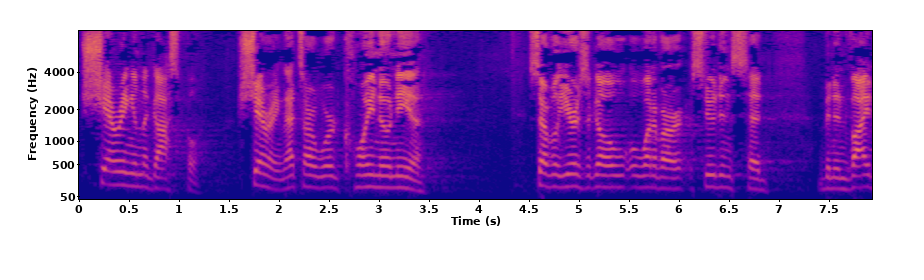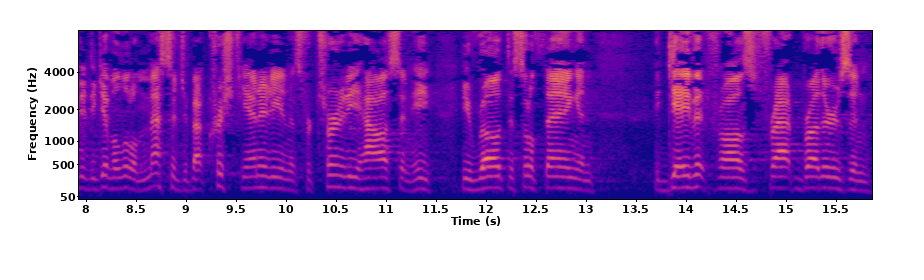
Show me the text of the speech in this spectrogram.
Sharing in the gospel. Sharing. That's our word koinonia. Several years ago, one of our students had been invited to give a little message about Christianity in his fraternity house, and he, he wrote this little thing, and he gave it for all his frat brothers and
